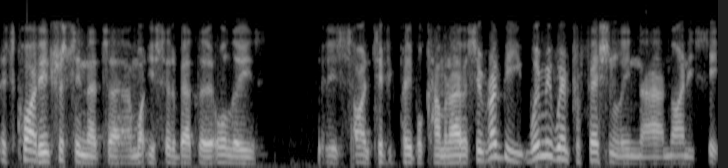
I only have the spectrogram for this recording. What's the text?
it's quite interesting that um, what you said about the, all these these scientific people coming over. So rugby, when we went professional in '96, uh,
